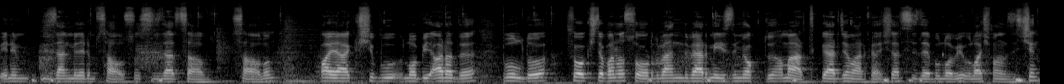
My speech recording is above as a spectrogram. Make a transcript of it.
Benim izlenmelerim sağ olsun. Sizler sağ, sağ olun. Bayağı kişi bu lobi aradı, buldu. Çoğu kişi de bana sordu. Ben de verme iznim yoktu ama artık vereceğim arkadaşlar. Siz de bu lobiye ulaşmanız için.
